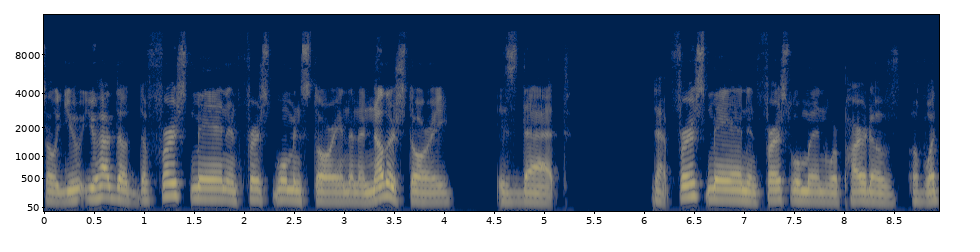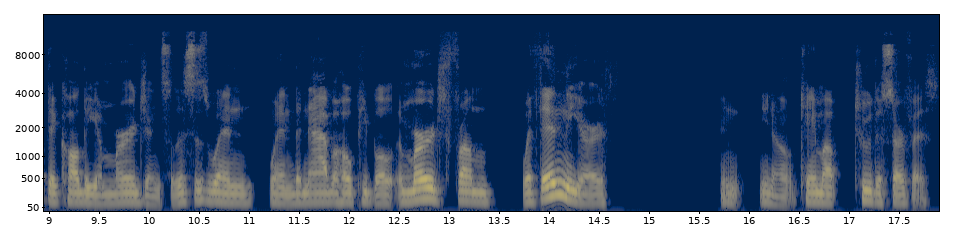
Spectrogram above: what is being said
So you you have the the first man and first woman story, and then another story is that that first man and first woman were part of of what they call the emergence. So this is when when the Navajo people emerged from within the earth and you know came up to the surface.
